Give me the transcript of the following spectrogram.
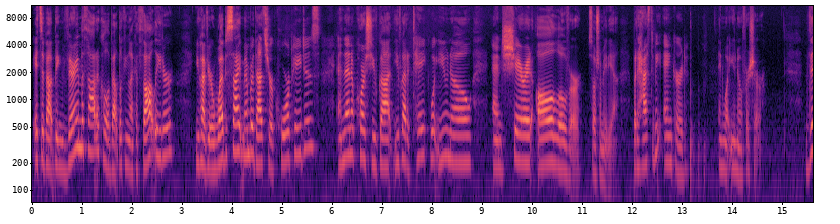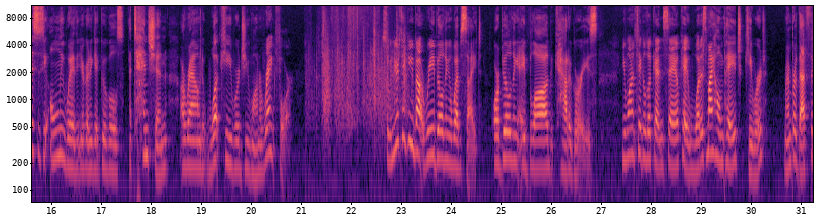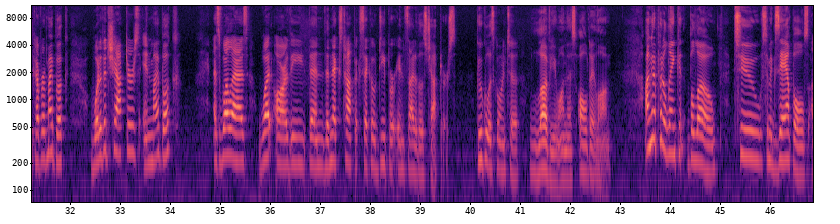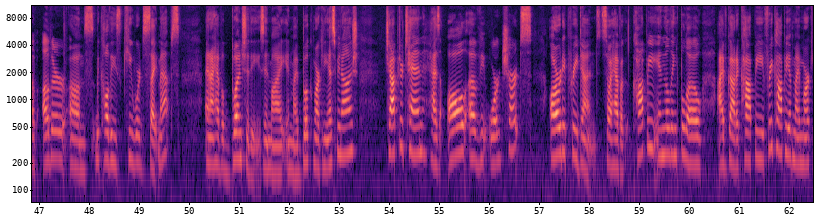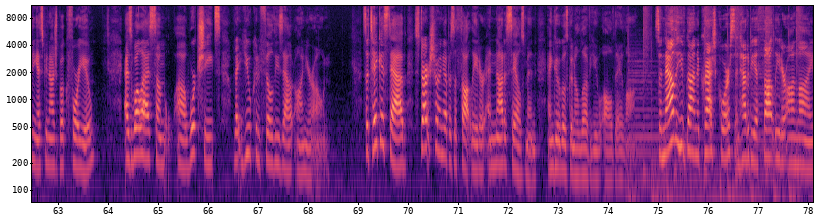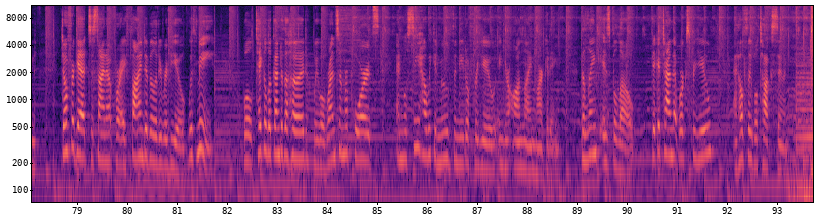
It's about being very methodical about looking like a thought leader. You have your website, remember that's your core pages. And then of course you've got, you've got to take what you know and share it all over social media. But it has to be anchored in what you know for sure. This is the only way that you're going to get Google's attention around what keywords you want to rank for. So when you're thinking about rebuilding a website or building a blog categories, you want to take a look at and say, okay, what is my homepage keyword? Remember, that's the cover of my book. What are the chapters in my book? As well as what are the then the next topics that go deeper inside of those chapters. Google is going to love you on this all day long. I'm going to put a link below to some examples of other, um, we call these keyword sitemaps. And I have a bunch of these in my, in my book, Marketing Espionage. Chapter 10 has all of the org charts already pre-done. So I have a copy in the link below. I've got a copy, free copy of my Marketing Espionage book for you, as well as some uh, worksheets that you can fill these out on your own. So take a stab, start showing up as a thought leader and not a salesman, and Google's gonna love you all day long. So now that you've gotten a crash course in how to be a thought leader online, don't forget to sign up for a findability review with me. We'll take a look under the hood, we will run some reports, and we'll see how we can move the needle for you in your online marketing. The link is below. Pick a time that works for you, and hopefully we'll talk soon.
